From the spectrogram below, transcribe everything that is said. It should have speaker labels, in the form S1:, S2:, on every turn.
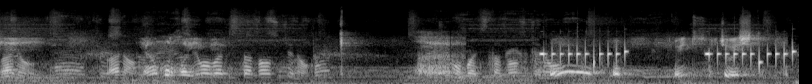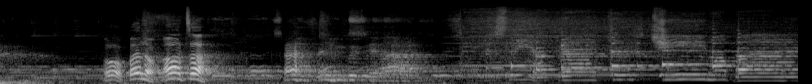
S1: байна уу? Байна уу?
S2: Ямар хоёр
S1: юм болж та сонсож байна уу? Ямар болж та сонсож байна уу?
S2: Энд ч юм шүү дээ.
S3: Оо, байна уу? Аа, за. Аа, сайн байна. Если я трачу чима бара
